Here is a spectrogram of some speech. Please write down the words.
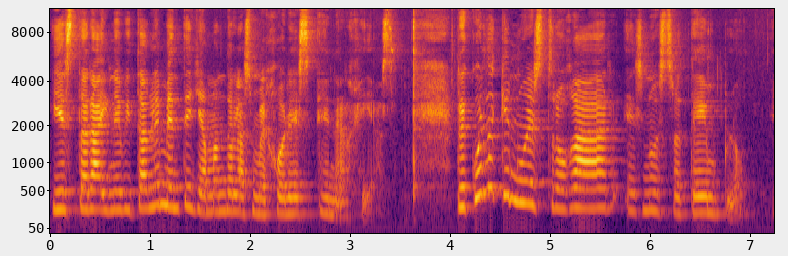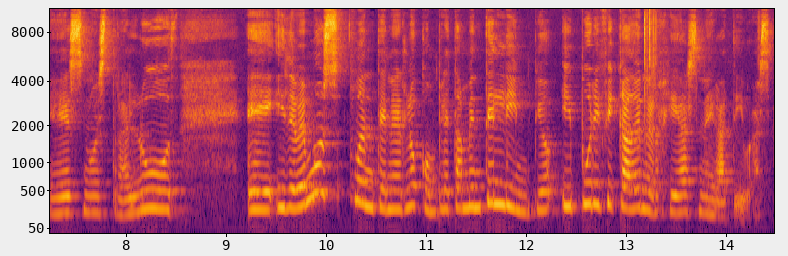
y estará inevitablemente llamando las mejores energías. Recuerda que nuestro hogar es nuestro templo, es nuestra luz eh, y debemos mantenerlo completamente limpio y purificado de energías negativas.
